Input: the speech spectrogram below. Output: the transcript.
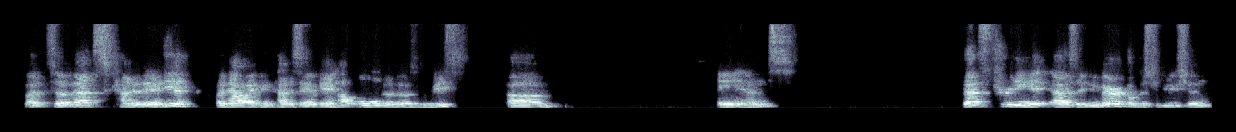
but so that's kind of the idea. But now I can kind of say, okay, how old are those movies? Um, and that's treating it as a numerical distribution.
